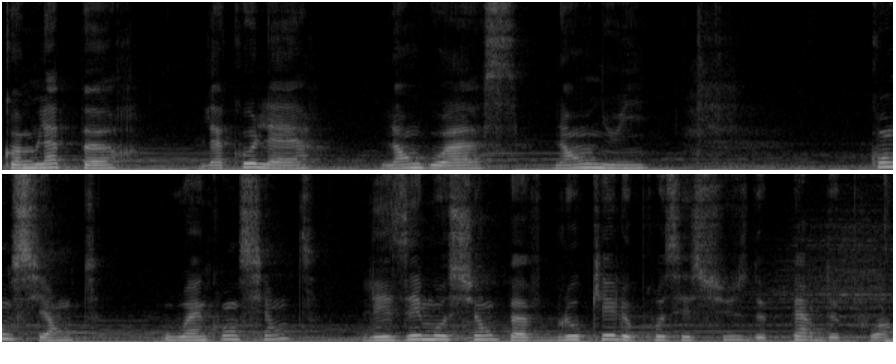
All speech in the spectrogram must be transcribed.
comme la peur, la colère, l'angoisse, l'ennui. Consciente ou inconsciente, les émotions peuvent bloquer le processus de perte de poids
